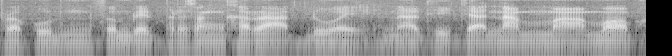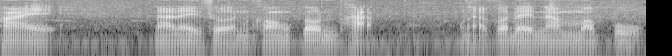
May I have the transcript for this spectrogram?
พระคุณสมเด็จพระสังฆราชด้วยนะที่จะนำมามอบให้นะในส่วนของต้นผักนะก็ได้นำมาปลูก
